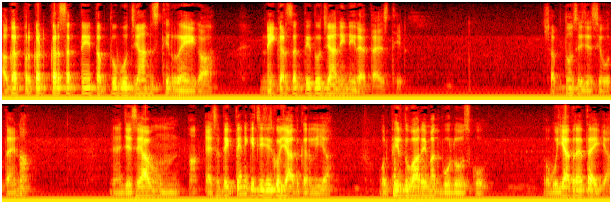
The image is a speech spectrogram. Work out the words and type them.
अगर प्रकट कर सकते हैं, तब तो वो ज्ञान स्थिर रहेगा। नहीं कर सकते तो ज्ञान ही नहीं रहता है स्थिर। शब्दों से जैसे होता है ना। जैसे आप ऐसे देखते हैं ना किसी चीज़ को याद कर लिया, और फिर दोबारा मत बोलो उसको। तो वो याद रहता है क्या?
